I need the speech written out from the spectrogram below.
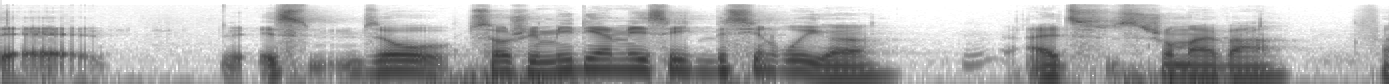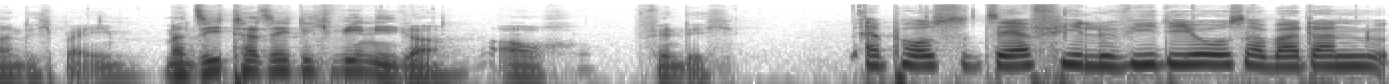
äh, ist so Social Media mäßig ein bisschen ruhiger, als es schon mal war fand ich bei ihm. Man sieht tatsächlich weniger auch, finde ich. Er postet sehr viele Videos, aber dann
